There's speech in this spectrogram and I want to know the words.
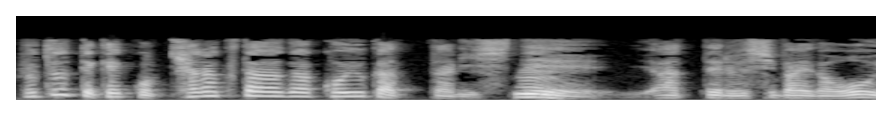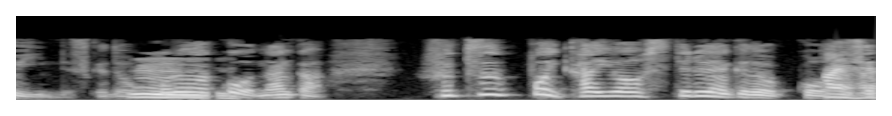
普通って結構キャラクターが濃ゆかったりして、やってる芝居が多いんですけど、うんこれはこう、なんか、普通っぽい会話をしてるんやけど、こう、設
